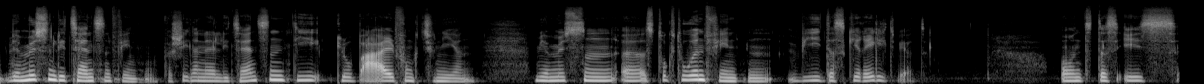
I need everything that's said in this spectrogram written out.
wir müssen Lizenzen finden, verschiedene Lizenzen, die global funktionieren. Wir müssen äh, Strukturen finden, wie das geregelt wird. Und das ist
